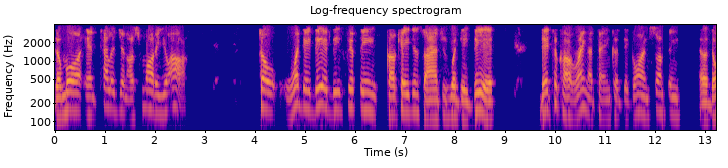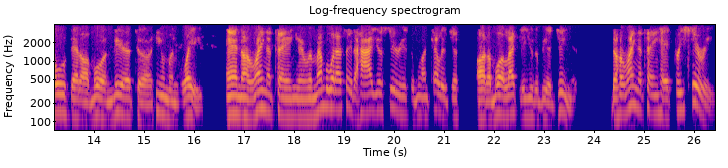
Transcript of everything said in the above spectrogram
the more intelligent or smarter you are. So what they did, these 15 Caucasian scientists, what they did, they took a orangutan because they're going something, uh, those that are more near to human ways. And the orangutan, you remember what I say, the higher your series, the more intelligent or the more likely you to be a genius. The orangutan had three series.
